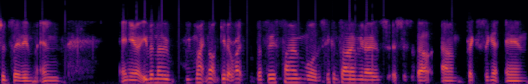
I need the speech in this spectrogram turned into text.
should say them and. And you know, even though we might not get it right the first time or the second time, you know, it's, it's just about um, practicing it and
